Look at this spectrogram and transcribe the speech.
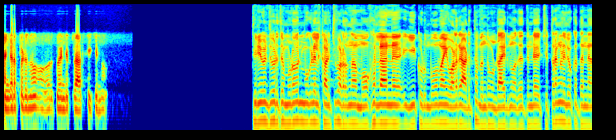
സങ്കടപ്പെടുന്നു അവർക്ക് വേണ്ടി പ്രാർത്ഥിക്കുന്നു. തിരുവനന്തപുരത്തെ മുടവൻ മുകളിൽ കളിച്ചു വളർന്ന മോഹൻലാലിന് ഈ കുടുംബവുമായി വളരെ അടുത്ത ബന്ധമുണ്ടായിരുന്നു. അദ്ദേഹത്തിന്റെ ചിത്രങ്ങളിലൊക്കെ തന്നെ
